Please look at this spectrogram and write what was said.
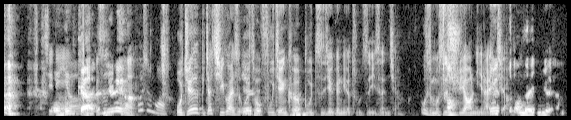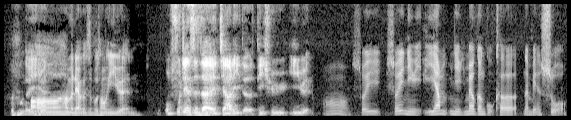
吉我不敢可，是因为嗯为什么？我觉得比较奇怪的是，为什么复健科不直接跟你的主治医生讲？为什么是哦需要你来讲不？同的医院啊，不同的医院，哦，他们两个是不同医院。我附件是在家里的地区医院，哦，所以所以你一样，你没有跟骨科那边说，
